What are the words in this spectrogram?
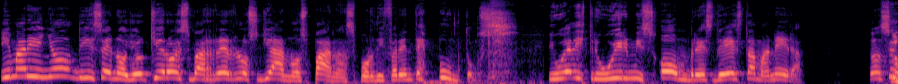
Y Mariño dice, no, yo quiero esbarrer los llanos, panas, por diferentes puntos. Y voy a distribuir mis hombres de esta manera. Entonces,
